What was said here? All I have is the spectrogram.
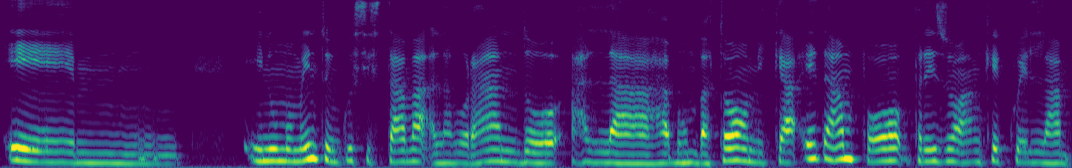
e mh, mm, in un momento in cui si stava lavorando alla bomba atomica ed ha un po' preso anche quella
